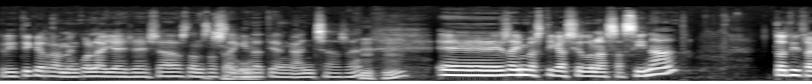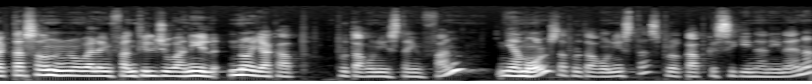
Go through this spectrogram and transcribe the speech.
crítica, i realment quan la llegeixes, doncs de Segur. seguida t'hi enganxes. Eh? Uh mhm. -huh. eh, és la investigació d'un assassinat, tot i tractar-se d'una novel·la infantil juvenil, no hi ha cap protagonista infant, n'hi ha molts de protagonistes, però cap que sigui nen i nena,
